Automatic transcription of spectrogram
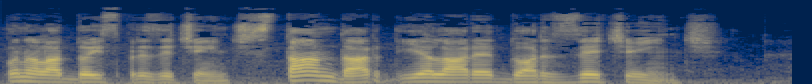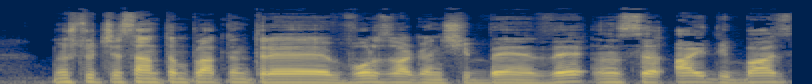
până la 12 inch. Standard, el are doar 10 inch. Nu știu ce s-a întâmplat între Volkswagen și BMW, însă ID Buzz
